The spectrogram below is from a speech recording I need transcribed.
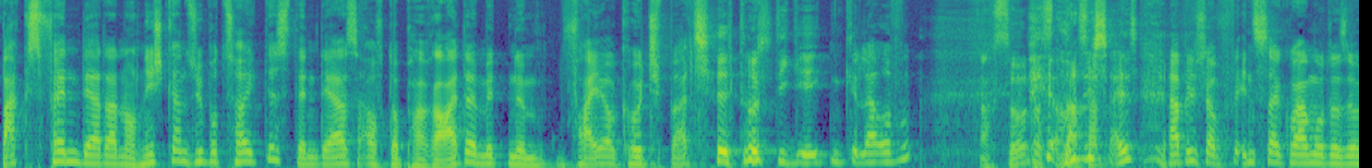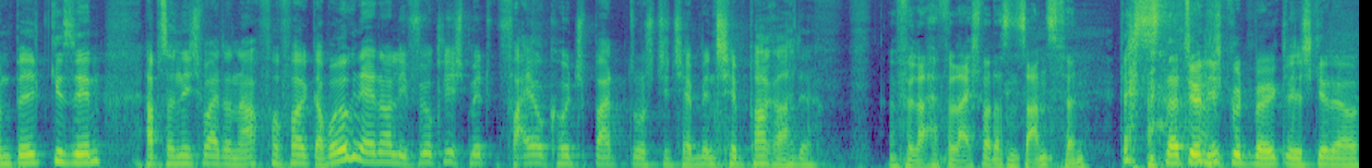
Bucks-Fan, der da noch nicht ganz überzeugt ist, denn der ist auf der Parade mit einem Firecoach Batschel durch die Gegend gelaufen. Ach so, das, Ohne Scheiß. Habe ich auf Instagram oder so ein Bild gesehen, habe es dann nicht weiter nachverfolgt, aber irgendeiner lief wirklich mit Firecoach Bud durch die Championship-Parade. Vielleicht, vielleicht war das ein Suns-Fan. Das ist natürlich gut möglich, genau.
